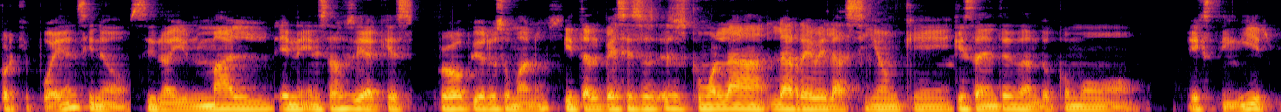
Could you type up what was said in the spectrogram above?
porque pueden, sino, sino hay un mal en, en esta sociedad que es propio de los humanos. Y tal vez eso, eso es como la, la revelación que, que están intentando como extinguir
